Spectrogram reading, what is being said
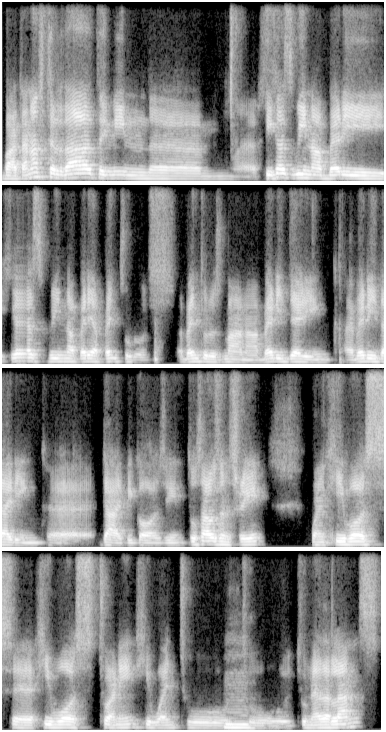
But and after that, I mean, um, he has been a very he has been a very adventurous adventurous man, a very daring a very daring uh, guy because in 2003 when he was uh, he was 20 he went to mm. to to Netherlands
